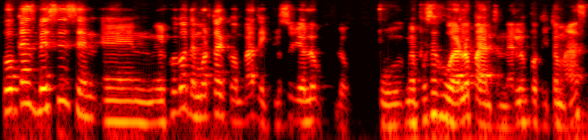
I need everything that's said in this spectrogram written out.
pocas veces en, en el juego de Mortal Kombat, incluso yo lo, lo me puse a jugarlo para entenderlo un poquito más,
